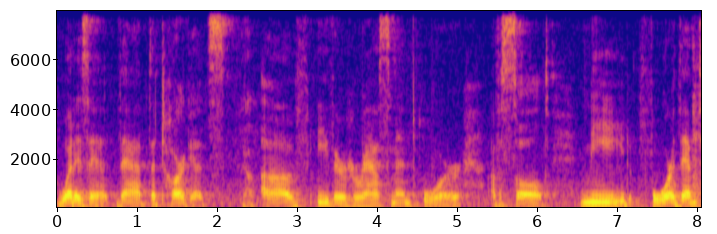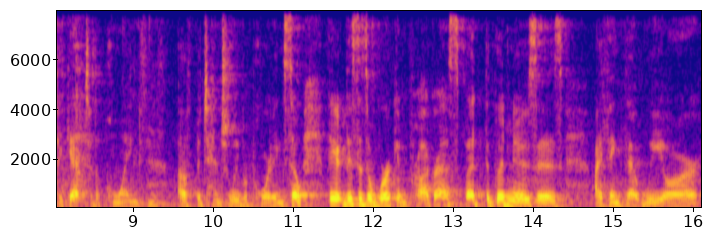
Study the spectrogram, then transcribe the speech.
what is it that the targets yeah. of either harassment or of assault need for them to get to the point mm-hmm. of potentially reporting. So there, this is a work in progress, but the good news is I think that we are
